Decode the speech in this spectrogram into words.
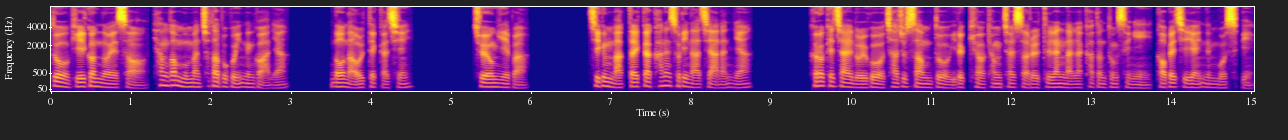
또 길 건너에서 현관문만 쳐다보고 있는 거 아냐? 너 나올 때까지? 조용히 해봐. 지금 막 딸깍 하는 소리 나지 않았냐? 그렇게 잘 놀고 자주 싸움도 일으켜 경찰서를 들락날락하던 동생이 겁에 질려 있는 모습이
